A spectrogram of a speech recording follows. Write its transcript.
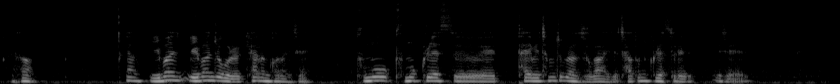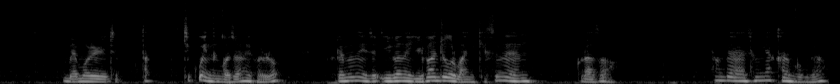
그래서 그냥 일반 일반적으로 이렇게 하는 거는 이제 부모 부모 클래스의 타입의 참조 변수가 이제 자손 클래스를 이제 메모리를 이제 딱 찍고 있는 거죠 이걸로. 그러면 이제 이거는 일반적으로 많이 이렇게 쓰는 거라서 형변을 생략하는 거고요.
